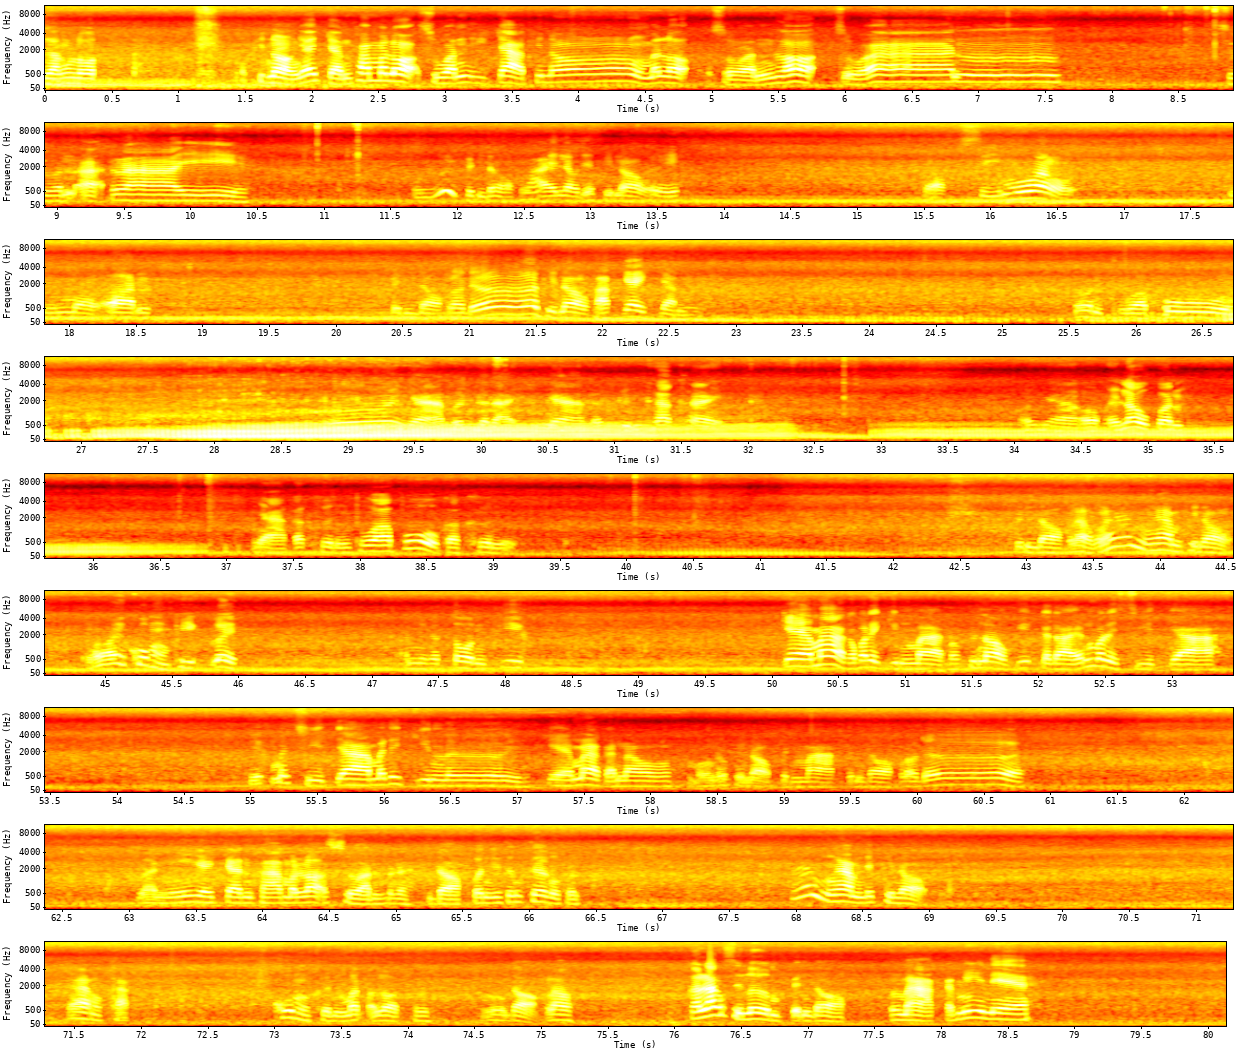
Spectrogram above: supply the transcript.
สียงรถพี่น้องยายจันพามาเลาะสวนอีกจ้าพี่น้องมาเลาะสวนเลาะสวนสวนอะไรอุ้ยเป็นดอกลายแล้วเด้อพี่น้องเอ้ยดอกสีม่วง สีม่วงอ่อน เป็นดอกแล้วเด้อพี่น้องพักยายจันต้นถั่วพูเอ้ยหญ้าเพิ่นก็ได้หญ้าก็ขึ้น คักให้เอาหญ้าออกให้เล่าก่อนหญ้าก็ขึ้นทั่วผู้ก็ขึ้นเป็นดอกแล้วงามงามพี่น้องโอ้ยคุ้มพริกเลย อันนี้ก็ต้นพริก แก่มากก็ไม่ได้กินมากพี่น้องพริกกระไดมันไม่ได้ฉีดยาพริกไมันฉีดยาไม่ได้กินเลย แก่มากกันเอามองดูพี่น้องเป็นหมากเป็นดอกเราเด้อ วันนี้ยายจันพามาเลาะสวนนะดอกคนอยู่เทิงๆคนงามงามเด้พี่น้องงามคัก คุ้มขึ้นหมดอรรถพุ่นนี่ดอกเรากำลังสิเริ่มเป็นดอกหมากก็มีแน่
